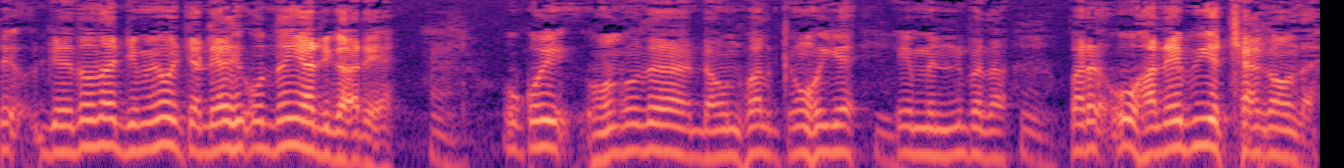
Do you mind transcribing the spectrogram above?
ਤੇ ਜਦੋਂ ਦਾ ਜਿਵੇਂ ਉਹ ਚੱਲਿਆ ਸੀ ਉਦਾਂ ਹੀ ਅੱਜ ਗਾ ਰਿਹਾ। ਉਹ ਕੋਈ ਹੁਣ ਉਹਦਾ ਡਾਊਨਫਾਲ ਕਿਉਂ ਹੋਈ ਹੈ ਇਹ ਮੈਨੂੰ ਨਹੀਂ ਪਤਾ। ਪਰ ਉਹ ਹਾਲੇ ਵੀ ਅੱਛਾ ਗਾਉਂਦਾ ਹੈ।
